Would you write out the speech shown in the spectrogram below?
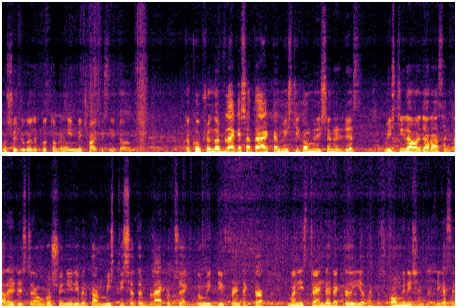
অবশ্যই যোগাযোগ করতে হবে, নিম্নে ছয় পিস নিতে হবে। তো খুব সুন্দর ব্ল্যাকের সাথে আরেকটা মিষ্টি কম্বিনেশনের ড্রেস মিষ্টি লাভার যারা আছেন, তারা এই ড্রেসটা অবশ্যই নিয়ে নেবেন। কারণ মিষ্টির সাথে ব্ল্যাক হচ্ছে একদমই ডিফারেন্ট একটা মানে স্ট্যান্ডার্ড একটা ইয়ে থাকে কম্বিনেশনটা ঠিক আছে?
